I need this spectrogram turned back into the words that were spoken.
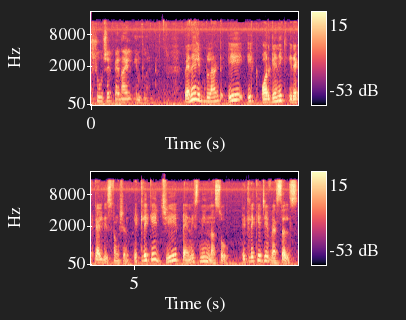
શું છે પેનાઇલ ઇમ્પ્લાન્ટ પેનાઇલ ઇમ્પ્લાન્ટ એ એક ઓર્ગેનિક ઇરેક્ટાઇલ ડિસ્ફંક્શન એટલે કે જે પેનિસની નસો એટલે કે જે વેસલ્સ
